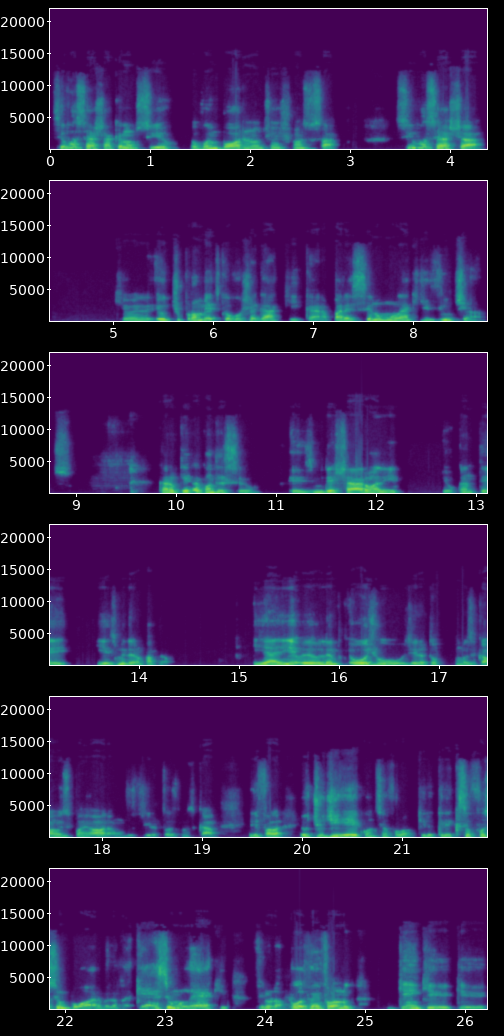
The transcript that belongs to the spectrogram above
Se você achar que eu não sirvo, eu vou embora e não tinha chance de saco. Se você achar que eu, eu te prometo que eu vou chegar aqui, cara, parecendo um moleque de 20 anos. Cara, o que que aconteceu? Eles me deixaram ali, eu cantei e eles me deram papel. E aí eu lembro que hoje o diretor musical um espanhol, né, um dos diretores musicais, ele fala: Eu te odiei quando você falou aquilo, eu queria que você fosse embora. Eu falei, quem é esse moleque? Filho da puta, vem falando quem que, que,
